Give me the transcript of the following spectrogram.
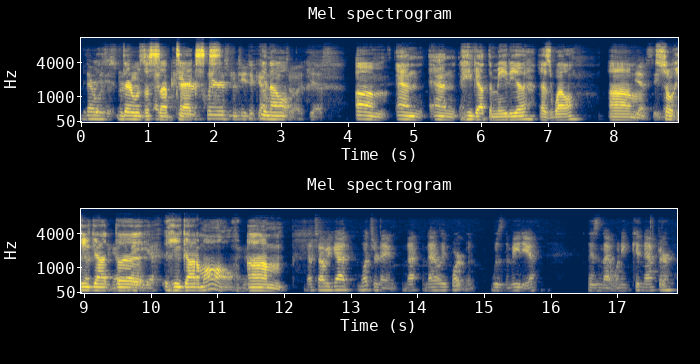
there was a there was a strate- clear- subtext, clear, strategic you know, to it. Yes, um, and and he got the media as well. Um, Yes, he so he got he got the the he got them all. Mhm. Um, that's how we got what's her name, Nat- Natalie Portman was the media. Isn't that when he kidnapped her?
